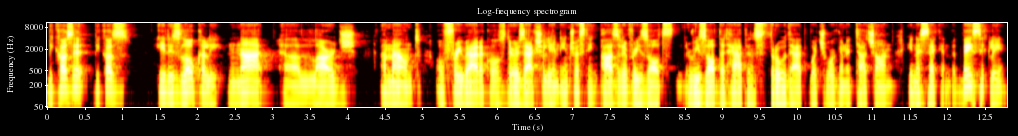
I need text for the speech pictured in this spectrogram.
because it, because it is locally not a large amount of free radicals, there is actually an interesting positive results result that happens through that, which we're going to touch on in a second. But basically,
